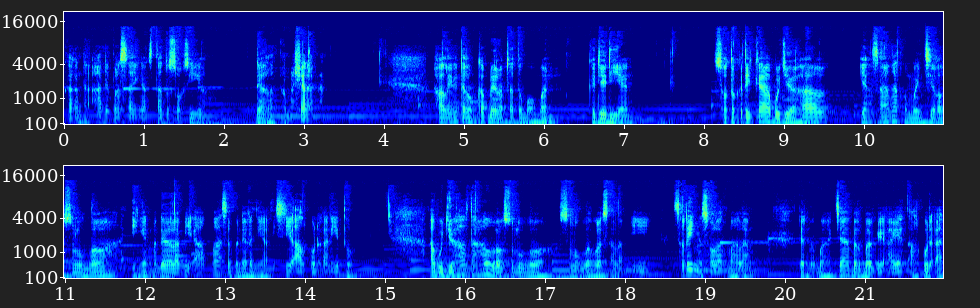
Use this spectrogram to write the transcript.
karena ada persaingan status sosial dalam masyarakat. Hal ini terungkap dalam satu momen kejadian. Suatu ketika Abu Jahal yang sangat membenci Rasulullah ingin mendalami apa sebenarnya isi Al-Quran itu Abu Jahal tahu Rasulullah Shallallahu Alaihi sering sholat malam dan membaca berbagai ayat Al-Quran.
